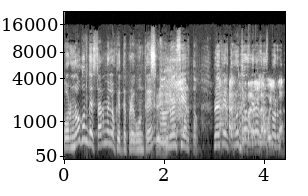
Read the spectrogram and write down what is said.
por no contestarme lo que te pregunté. Sí. No, no es cierto. No es cierto. Muchas Por gracias por,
